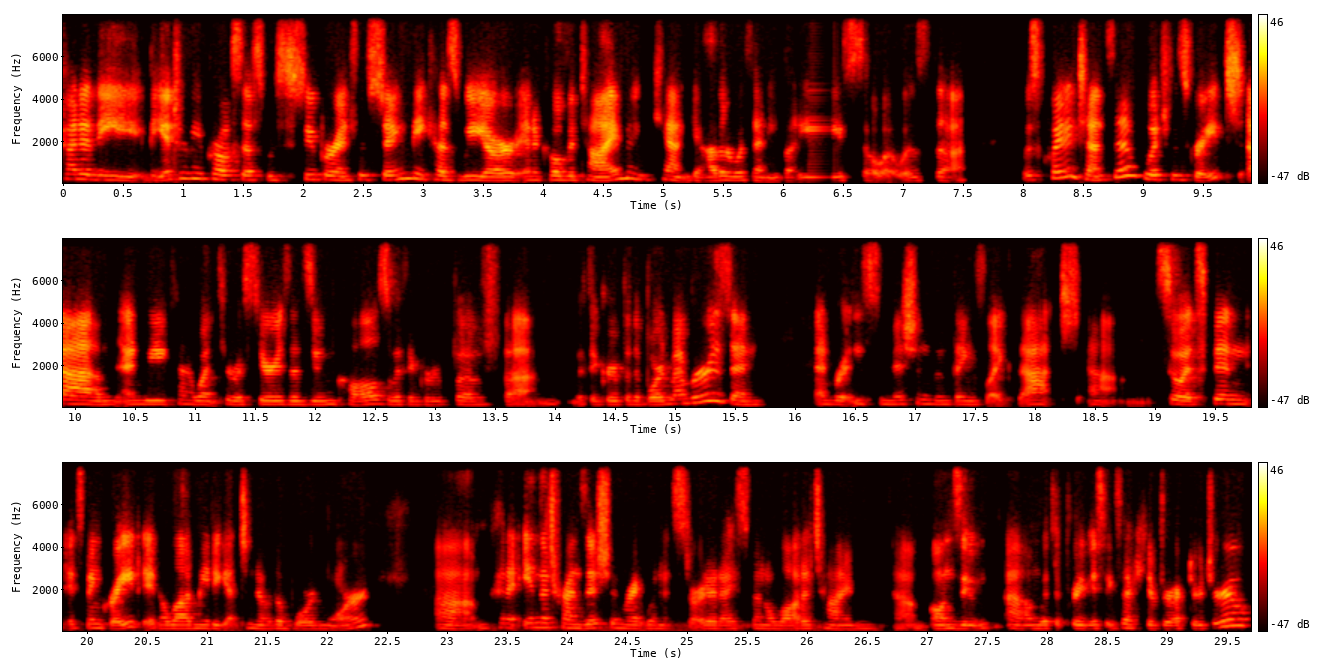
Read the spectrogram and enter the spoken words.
kind of the the interview process was super interesting because we are in a COVID time and can't gather with anybody. So it was uh, was quite intensive, which was great. Um, and we kind of went through a series of Zoom calls with a group of um, with a group of the board members and and written submissions and things like that. Um, so it's been it's been great. It allowed me to get to know the board more um, kind of in the transition right when it started, I spent a lot of time um, on Zoom um, with the previous executive director, Drew.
